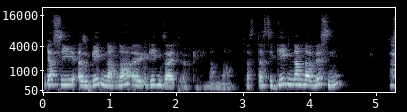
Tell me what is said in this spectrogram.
dass sie, also gegeneinander, äh, gegenseitig, äh, gegeneinander, dass, dass sie gegeneinander wissen,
